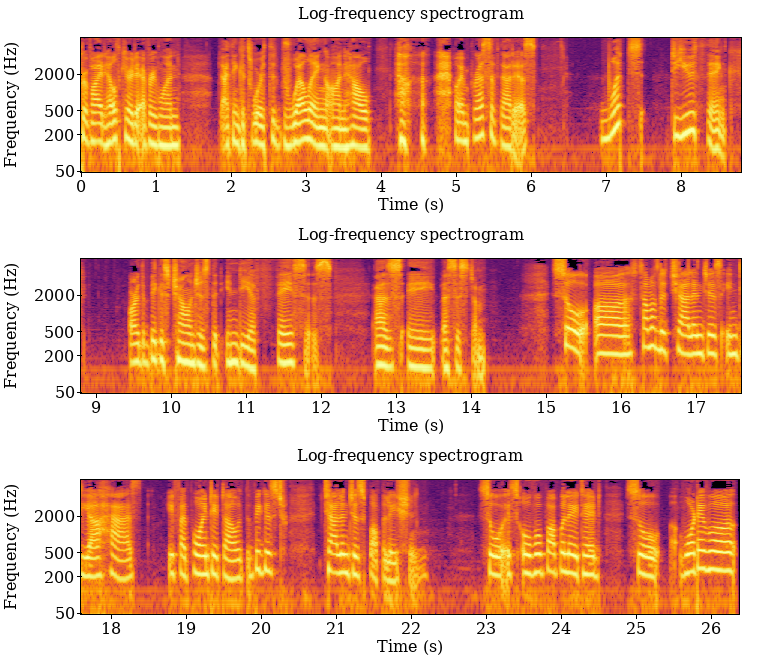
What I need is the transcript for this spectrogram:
provide healthcare to everyone. I think it's worth dwelling on how, how how impressive that is. What do you think are the biggest challenges that India faces as a, a system? So, uh, some of the challenges India has if I point it out, the biggest challenge is population. So it's overpopulated. So whatever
